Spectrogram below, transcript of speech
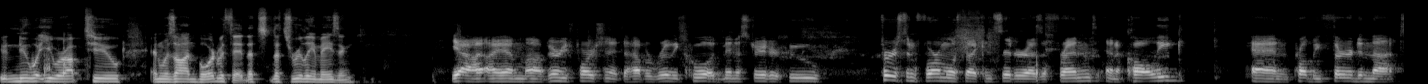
knew what you were up to and was on board with it. That's that's really amazing. Yeah i am uh, very fortunate to have a really cool administrator who first and foremost i consider as a friend and a colleague and probably third in that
